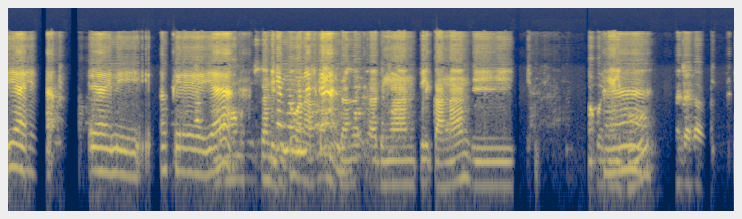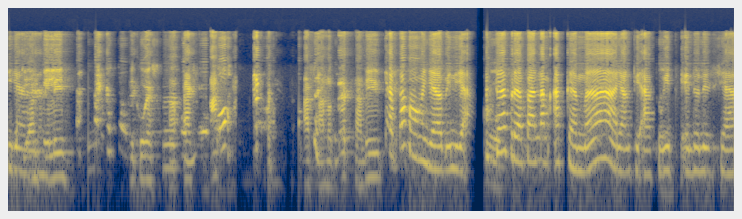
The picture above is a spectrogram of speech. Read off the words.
Iya, iya. Ya ini, oke ya. Mau menuliskan di Yang situ mau anak-anak bisa eh, dengan klik kanan di punya Ah. ibu, Iya. kemudian pilih request uh, as as as annotate nanti Siapa mau menjawab ini ya? Ada berapa enam agama yang diakui di Indonesia?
